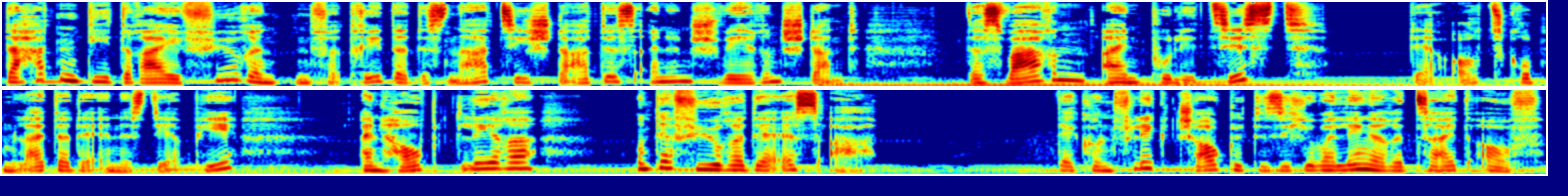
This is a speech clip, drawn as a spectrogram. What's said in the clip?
Da hatten die drei führenden Vertreter des Nazistaates einen schweren Stand. Das waren ein Polizist, der Ortsgruppenleiter der NSDAP, ein Hauptlehrer und der Führer der SA. Der Konflikt schaukelte sich über längere Zeit auf.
